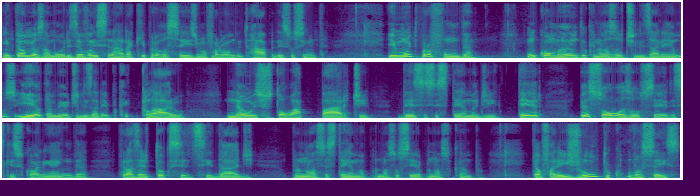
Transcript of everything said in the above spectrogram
Então, meus amores, eu vou ensinar aqui para vocês de uma forma muito rápida e sucinta e muito profunda um comando que nós utilizaremos e eu também utilizarei, porque, claro, não estou à parte desse sistema de ter pessoas ou seres que escolhem ainda trazer toxicidade para o nosso sistema, para o nosso ser, para o nosso campo. Então, farei junto com vocês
